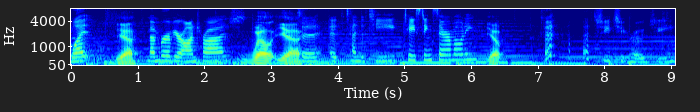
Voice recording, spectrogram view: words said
what. Yeah. member of your entourage Well, yeah. to attend a tea tasting ceremony? Yep. Shichiroji.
